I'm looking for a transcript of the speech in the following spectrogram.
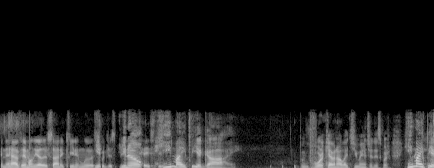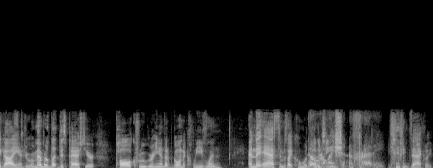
and to have him on the other side of Keenan Lewis you, would just be you know, tasty. he might be a guy. Before Kevin, I'll let you answer this question. He might be a guy, Andrew. Remember le- this past year, Paul Kruger? He ended up going to Cleveland, and they asked him, "Was like, who were the other teams?" to Freddie. exactly.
